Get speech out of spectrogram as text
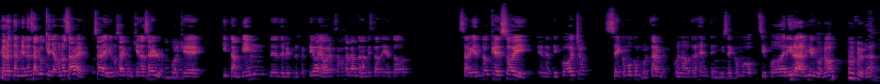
pero también es algo que ya uno sabe, o sea, y uno sabe con quién hacerlo, porque, y también desde mi perspectiva, y ahora que estamos hablando de la amistad y de todo, sabiendo que soy en el tipo 8, sé cómo comportarme con la otra gente y sé cómo, si puedo herir a alguien o no, ¿verdad?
